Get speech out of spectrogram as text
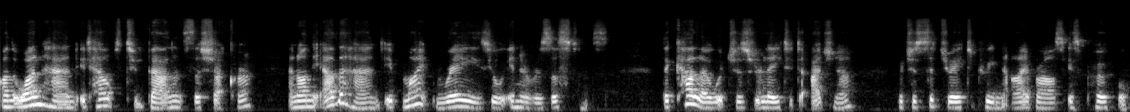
On the one hand, it helps to balance the chakra, and on the other hand, it might raise your inner resistance. The color, which is related to ajna, which is situated between the eyebrows, is purple.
